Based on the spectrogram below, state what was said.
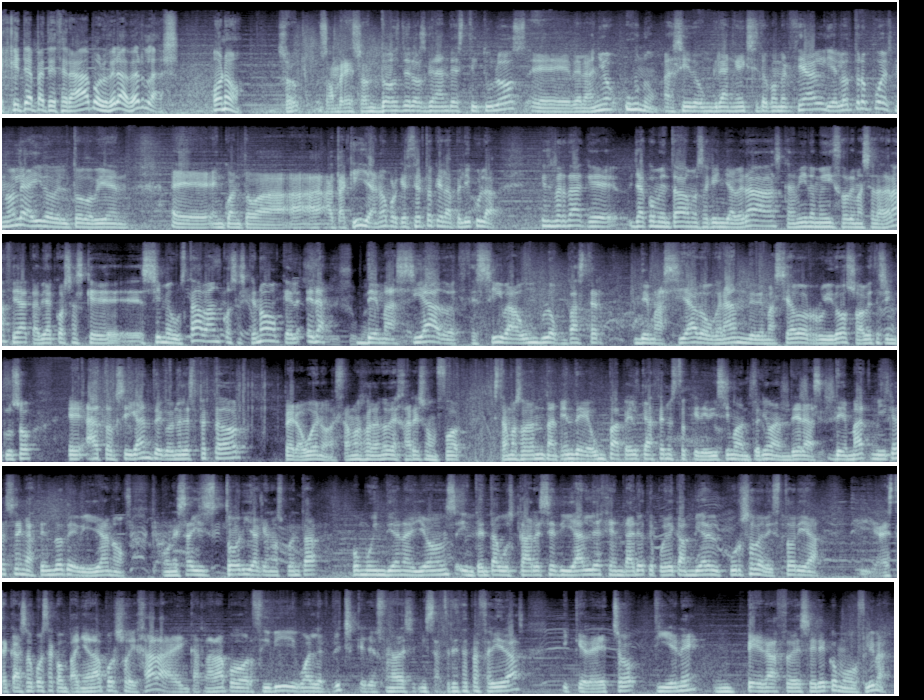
es que te apetecerá volver a verlas. ¿O no? Son, pues, hombre, son dos de los grandes títulos eh, del año. Uno ha sido un gran éxito comercial y el otro, pues, no le ha ido del todo bien eh, en cuanto a, taquilla, ¿no? Porque es cierto que la película, es verdad que ya comentábamos aquí en Ya Verás, que a mí no me hizo demasiada gracia, que había cosas que sí me gustaban, cosas que no, que era demasiado excesiva, un blockbuster demasiado grande, demasiado ruidoso, a veces incluso eh, atoxigante con el espectador pero bueno, estamos hablando de Harrison Ford, estamos hablando también de un papel que hace nuestro queridísimo Antonio Banderas, de Matt Mikkelsen haciendo de villano, con esa historia que nos cuenta cómo Indiana Jones intenta buscar ese dial legendario que puede cambiar el curso de la historia. Y en este caso, pues acompañada por su hijada, encarnada por Phoebe Waller-Bridge, que es una de mis actrices preferidas y que de hecho tiene un pedazo de serie como Fleabag.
